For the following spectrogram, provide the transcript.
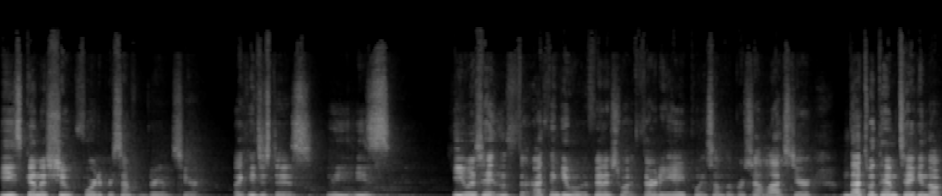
he's gonna shoot forty percent from three this year. Like he just is. He, he's he was hitting. Th- I think he finished what thirty eight point something percent last year. And that's with him taking the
